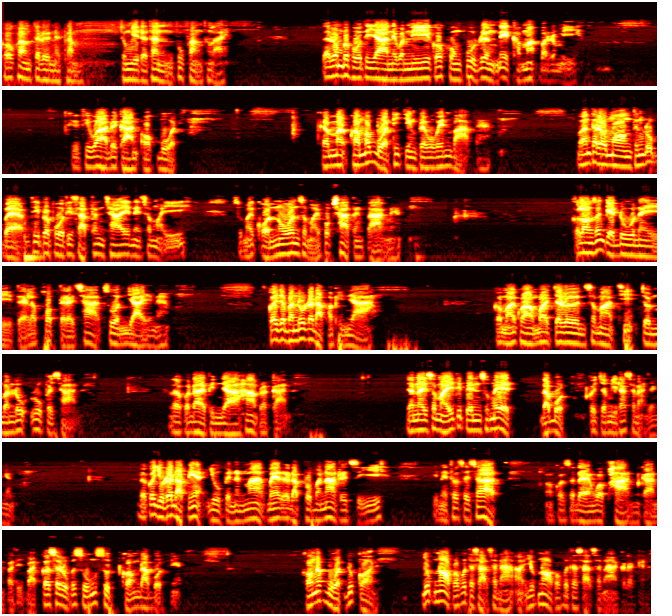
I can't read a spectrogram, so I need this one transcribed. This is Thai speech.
ขอความเจริญในธรรมจงมีแต่ท่านผู้ฟังทั้งหลาย แต่ร่มพระโพธิญาณในวันนี้ก็คงพูดเรื่องเนคขมะบารมี คือที่ว่าโดยการออกบวชคำความว่าบวชที่จริงแปลว่าเว้นบาปนะเพราะฉะนั้นถ้าเรามองถึงรูปแบบที่พระโพธิสัตว์ท่านใช้ในสมัย สมัยก่อนโน้นสมัยภพชาติต่าง ๆ เนี่ย ก็ลองสังเกตดูในแต่ละภพแต่ละชาติส่วนใหญ่นะครับก็จะบรรลุระดับอภิญญา ก็หมายความว่าเจริญสมาธิจนบรรลุรูปฌานแล้วก็ได้ปัญญาห้าประการ อย่างในสมัยที่เป็นสุเมธดาบทก็จะมีลักษณะอย่างนั้น แล้วก็อยู่ระดับเนี้ยอยู่เป็นนันมาก แม้ระดับพรหมนาถฤาษีที่ในทศชาติ ก็แสดงว่าผ่านการปฏิบัติ ก็สรุปว่าสูงสุดของดาบทเนี่ย ของนักบวชยุคก่อน ยุคนอกพระพุทธศาสนายุคนอกพระพุทธศาสนาก็แล้วกัน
